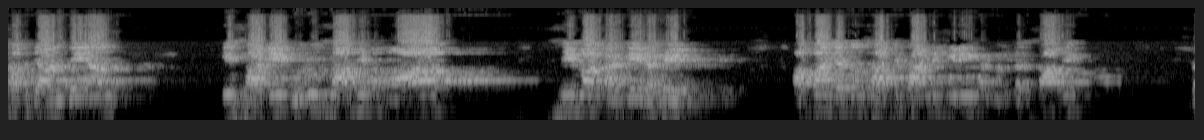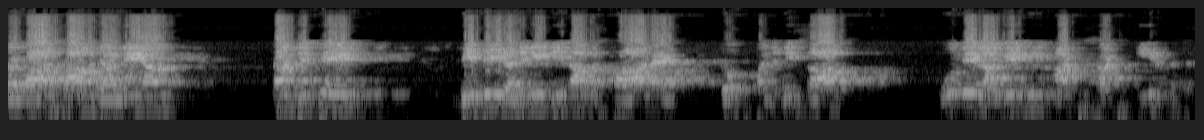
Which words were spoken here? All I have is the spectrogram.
ਸਭ ਜਾਣਦੇ ਹਾਂ ਕਿ ਸਾਡੇ ਗੁਰੂ ਸਾਹਿਬ ਆਪ ਸੇਵਾ ਕਰਦੇ ਰਹੇ। ਆਪਾਂ ਜਦੋਂ ਸੱਚਖੰਡ ਸ੍ਰੀ ਹਰਮੰਦਰ ਸਾਹਿਬ, ਦਰਬਾਰ ਸਾਹਿਬ ਜਾਂਦੇ ਆ ਤਾਂ ਜਿੱਥੇ ਬੀਬੀ ਰਜਨੀ ਜੀ ਦਾ ਅਸਥਾਨ ਹੈ, ਦੁੱਖ ਭੰਜਨੀ ਸਾਹਿਬ। ਉਹਦੇ ਲਾਗੇ ਹੀ 860 ਤੀਰਥ ਹੈ।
